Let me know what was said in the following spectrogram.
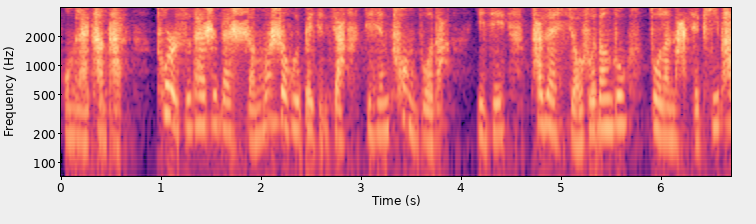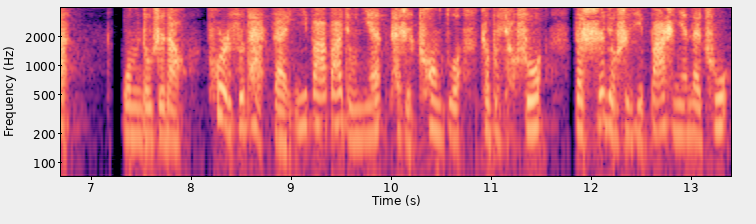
我们来看看。托尔斯泰是在什么社会背景下进行创作的，以及他在小说当中做了哪些批判？我们都知道，托尔斯泰在1889年开始创作这部小说，在十九世纪八十年代初，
